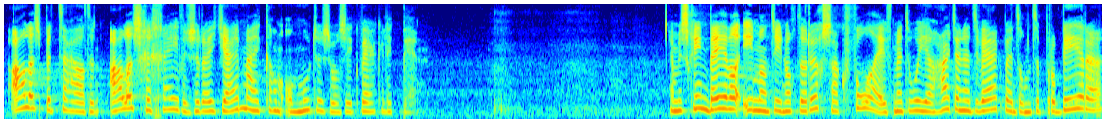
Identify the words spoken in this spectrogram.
alles betaald en alles gegeven, zodat jij mij kan ontmoeten zoals ik werkelijk ben. En misschien ben je wel iemand die nog de rugzak vol heeft met hoe je hard aan het werk bent om te proberen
